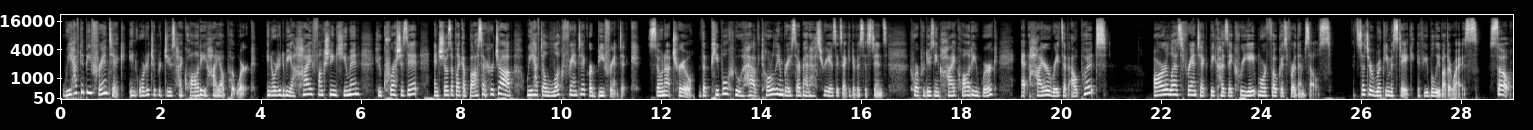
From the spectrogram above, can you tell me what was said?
we have to be frantic in order to produce high quality, high output work in order to be a high functioning human who crushes it and shows up like a boss at her job, we have to look frantic or be frantic. So not true. The people who have totally embraced their badassery as executive assistants, who are producing high quality work at higher rates of output, are less frantic because they create more focus for themselves. It's such a rookie mistake if you believe otherwise. So,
